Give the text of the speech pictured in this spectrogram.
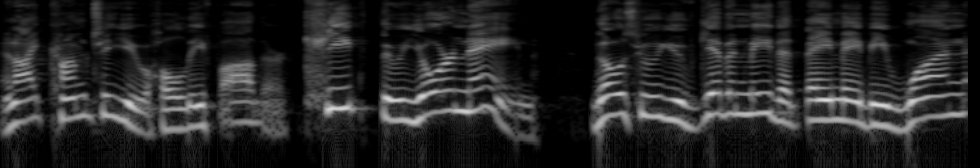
And I come to you, Holy Father. Keep through your name those who you've given me, that they may be one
